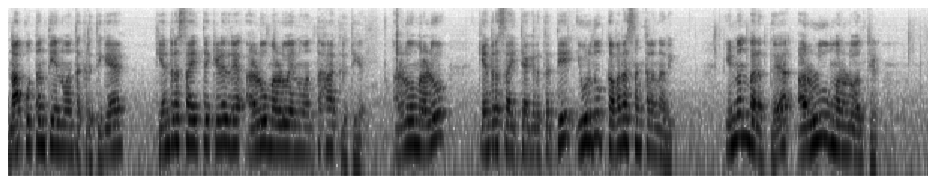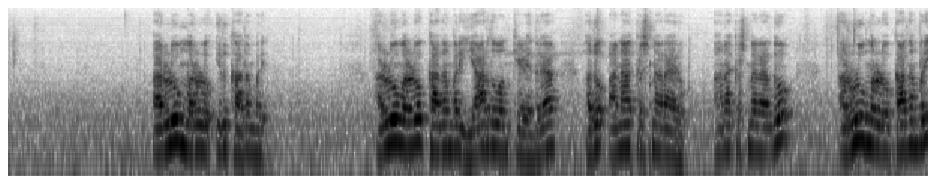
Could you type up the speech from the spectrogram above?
ನಾಕು ತಂತಿ ಎನ್ನುವಂಥ ಕೃತಿಗೆ, ಕೇಂದ್ರ ಸಾಹಿತ್ಯ ಕೇಳಿದ್ರೆ ಅರಳು ಮರಳು ಎನ್ನುವಂತಹ ಕೃತಿಗೆ. ಅರಳು ಮರಳು ಕೇಂದ್ರ ಸಾಹಿತ್ಯ ಆಗಿರ್ತತಿ. ಇವ್ರದ್ದು ಕವನ ಸಂಕಲನ ರೀ. ಇನ್ನೊಂದು ಬರುತ್ತೆ, ಅರಳು ಮರಳು ಅಂತೇಳಿ. ಅರಳು ಮರಳು, ಇದು ಕಾದಂಬರಿ. ಅರಳು ಮರಳು, ಕಾದಂಬರಿ ಯಾರ್ದು ಅಂತ ಕೇಳಿದ್ರೆ, ಅದು ಅನಾ ಕೃಷ್ಣರಾಯರು ಅನಾ ಕೃಷ್ಣರಾಯರದು ಅರಳು ಮರಳು, ಕಾದಂಬರಿ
